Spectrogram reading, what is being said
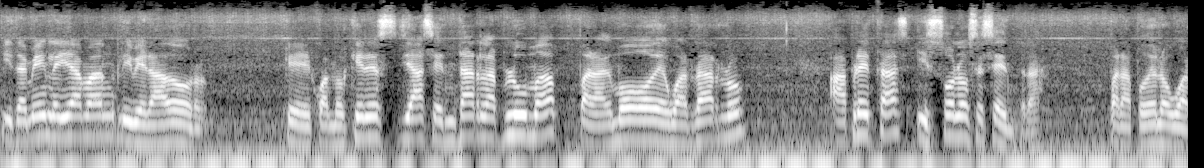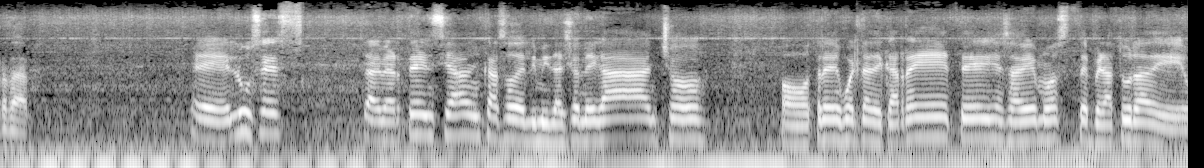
Y también le llaman liberador que cuando quieres ya sentar la pluma para el modo de guardarlo apretas y solo se centra para poderlo guardar. Eh, luces de advertencia en caso de limitación de gancho o tres vueltas de carrete, ya sabemos, temperatura de,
